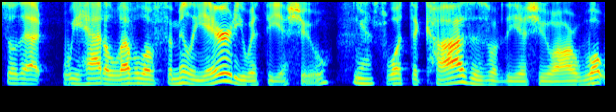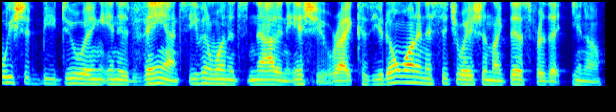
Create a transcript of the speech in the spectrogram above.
so that we had a level of familiarity with the issue. Yes. What the causes of the issue are, what we should be doing in advance, even when it's not an issue, right? Because you don't want in a situation like this for the, you know,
